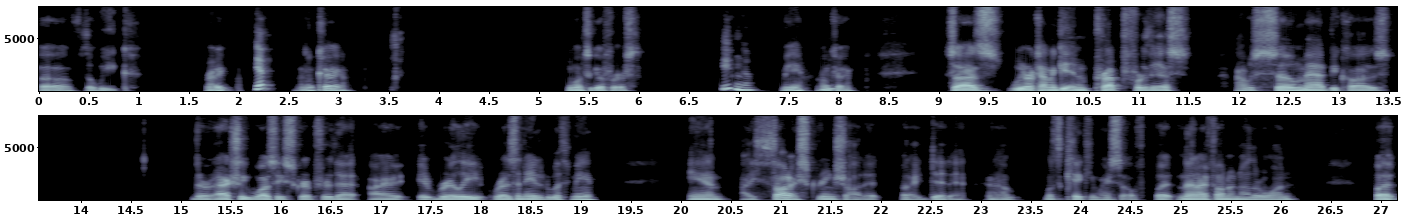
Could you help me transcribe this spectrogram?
of the week. Right? Yep. Okay. You want to go first? You can go. Me? Mhm. Okay. So as we were kind of getting prepped for this, I was so mad because there actually was a scripture that I it really resonated with me. And I thought I screenshot it, but I didn't. And I was kicking myself. But then I found another one. But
